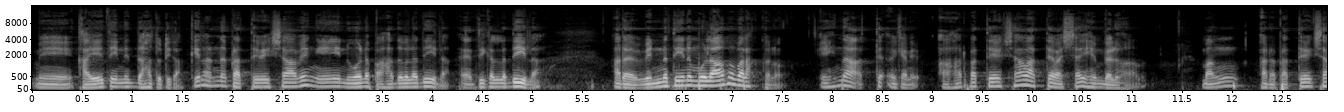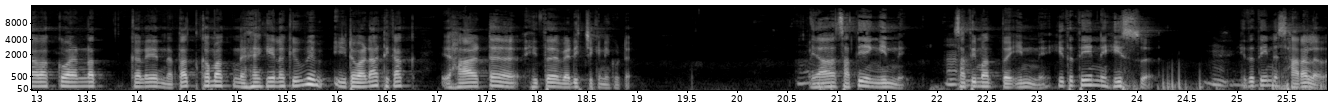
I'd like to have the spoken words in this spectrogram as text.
මේ කයේ තියෙන්නේ ධාතු ටිකක් කියලා අන්න ප්‍රත්‍යවේක්ෂාවෙන් ඒ නුවණ පහදවලා දීලා, ඇති කරලා දීලා අර වෙන්න තියෙන මුලාව වළක්වනවා. ඒ හින්දා ඒ කියන්නේ ආහාර ප්‍රත්‍යක්ෂාව අත්‍යවශ්‍යයි එහෙම බැලුවාම. මං අර ප්‍රත්‍යක්ෂාවක් වන්නත් කලේ නැතත් කමක් නැහැ කියලා කිව්වේ ඊට වඩා ටිකක් එහාට හිත වැඩිච්ච කෙනෙකුට. එයා සතියෙන් ඉන්නේ. සතිමත්ව ඉන්නේ. හිත තියෙන්නේ හිස්ව. හිත තියෙන්නේ සරලව.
